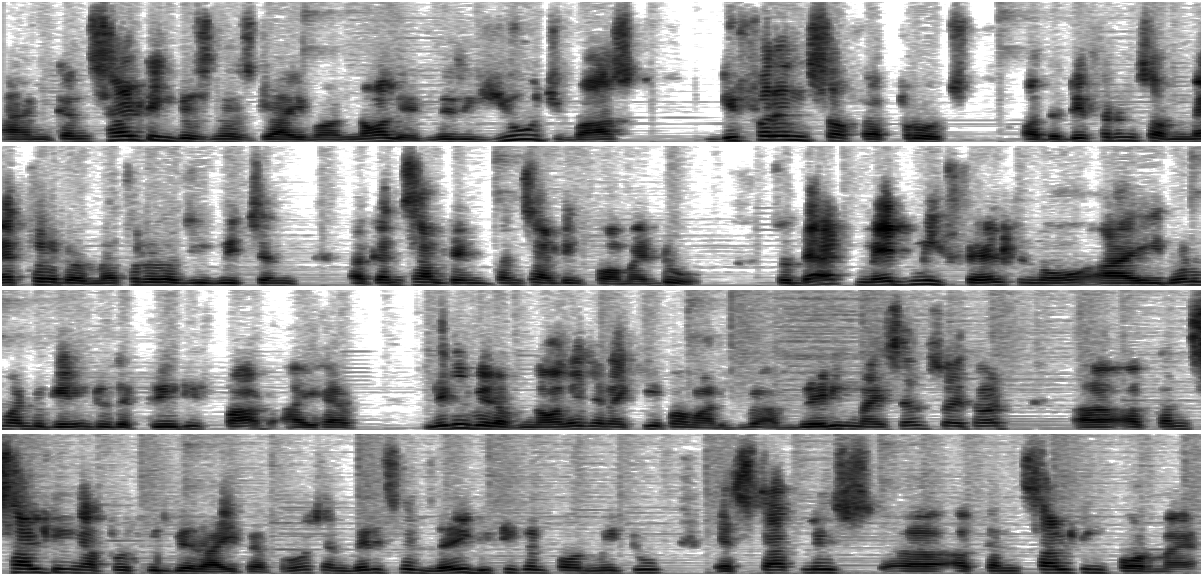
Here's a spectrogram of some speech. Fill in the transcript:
and consulting business drive on knowledge. There's a huge, vast difference of approach or the difference of method or methodology which an, a consultant consulting format do. So that made me felt no, I don't want to get into the creative part. I have little bit of knowledge and I keep on upgrading myself. So I thought uh, a consulting approach will be a right approach, and very very difficult for me to establish uh, a consulting format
